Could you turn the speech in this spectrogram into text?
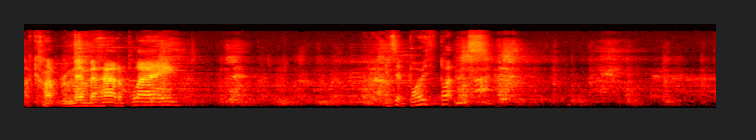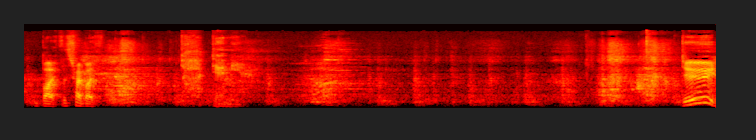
I can't remember how to play. Is it both buttons? Both. Let's try both. God damn you. Dude!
